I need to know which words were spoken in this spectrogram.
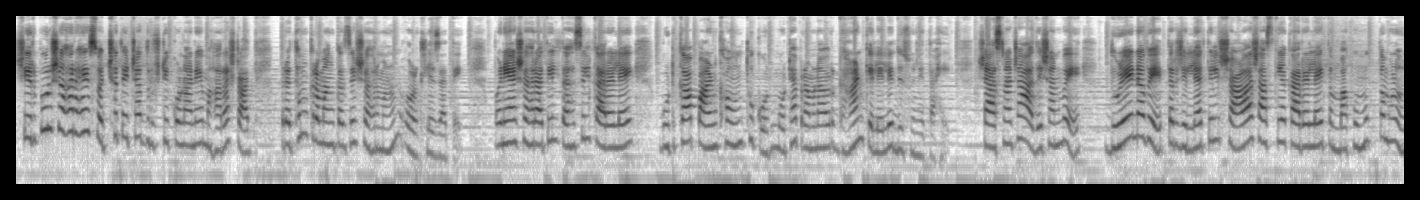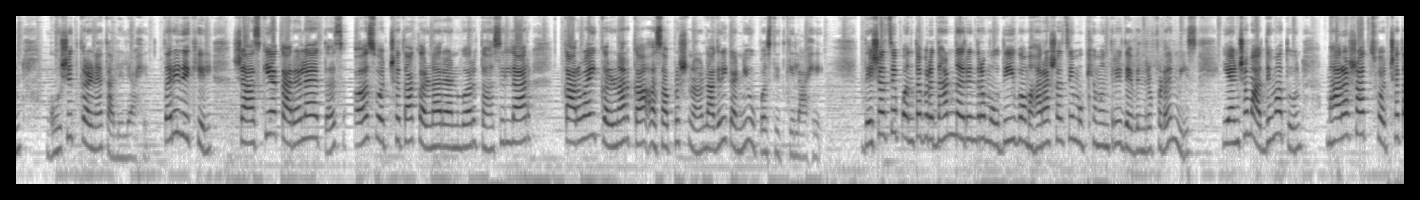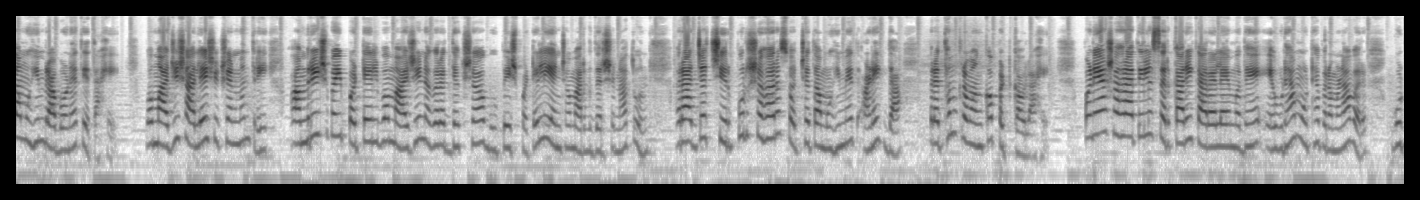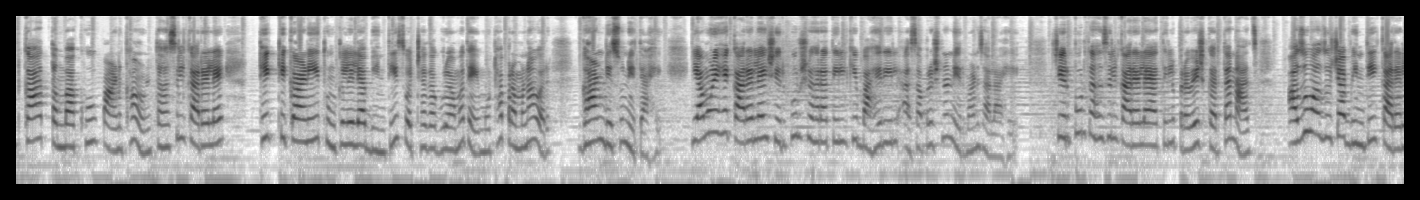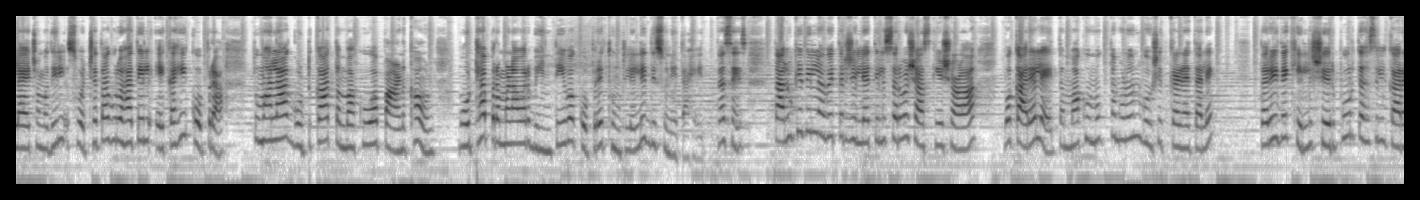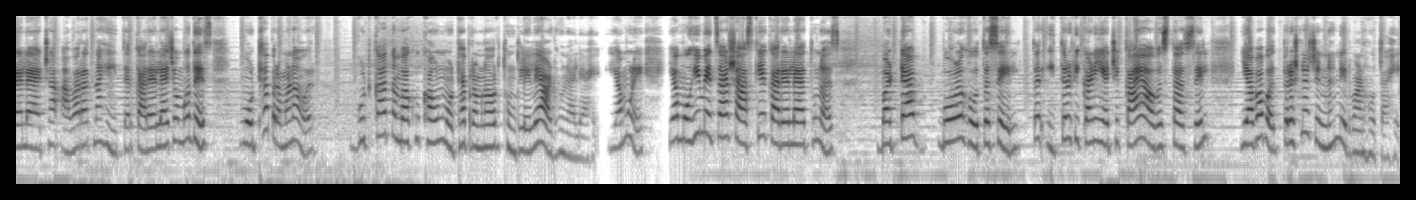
शिरपूर शहर हे स्वच्छतेच्या दृष्टिकोनाने महाराष्ट्रात प्रथम क्रमांकाचे शहर म्हणून ओळखले जाते. पण या शहरातील तहसील कार्यालय गुटखा पान खाऊन थुकून मोठ्या प्रमाणावर घाण केलेले दिसून येत आहे. शासनाच्या आदेशान्वये धुळे नव्हे तर जिल्ह्यातील शाळा शासकीय कार्यालय तंबाखूमुक्त म्हणून घोषित करण्यात आलेले आहेत. तरी देखील शासकीय कार्यालयातच अस्वच्छता करणाऱ्यांवर तहसीलदार कारवाई करणार का असा प्रश्न नागरिकांनी उपस्थित केला आहे. देशाचे पंतप्रधान नरेंद्र मोदी व महाराष्ट्राचे मुख्यमंत्री देवेंद्र फडणवीस यांच्या माध्यमातून महाराष्ट्रात स्वच्छता मोहीम राबवण्यात येत आहे व माजी शालेय शिक्षण मंत्री अमरीशभाई पटेल व माजी नगराध्यक्ष भूपेश पटेल यांच्या मार्गदर्शनातून राज्यात शिरपूर शहर स्वच्छता मोहिमेत अनेकदा प्रथम क्रमांक पटकावला आहे. पण या शहरातील सरकारी कार्यालयामध्ये एवढ्या मोठ्या प्रमाणावर गुटखा तंबाखू पान खाऊन तहसील कार्यालय ठिकठिकाणी थुंकलेल्या भिंती स्वच्छतागृहामध्ये मोठ्या प्रमाणावर घाण दिसून येते आहे. यामुळे हे कार्यालय शिरपूर शहरातील की बाहेरील असा प्रश्न निर्माण झाला आहे. शिरपूर तहसील कार्यालयातील प्रवेश करतानाच आजूबाजूच्या भिंती कार्यालयाच्या मधील स्वच्छतागृहातील एकही कोपरा तुम्हाला गुटखा तंबाखू व पान खाऊन मोठ्या प्रमाणावर भिंती व कोपरे थुंकलेले दिसून येत आहेत. तसेच तालुक्यातील नव्हे तर जिल्ह्यातील सर्व शासकीय शाळा व कार्यालय तंबाखूमुक्त म्हणून घोषित करण्यात आले. तरी देखील शिरपूर तहसील कार्यालयाच्या आवारात नाही तर कार्यालयाच्या मध्येच मोठ्या प्रमाणावर गुटखा तंबाखू खाऊन मोठ्या प्रमाणावर थुंकलेले आढळून आले आहे. यामुळे या मोहिमेचा शासकीय कार्यालयातूनच बट्ट्याबोळ होत असेल तर इतर ठिकाणी याची काय अवस्था असेल याबाबत प्रश्नचिन्ह निर्माण होत आहे.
